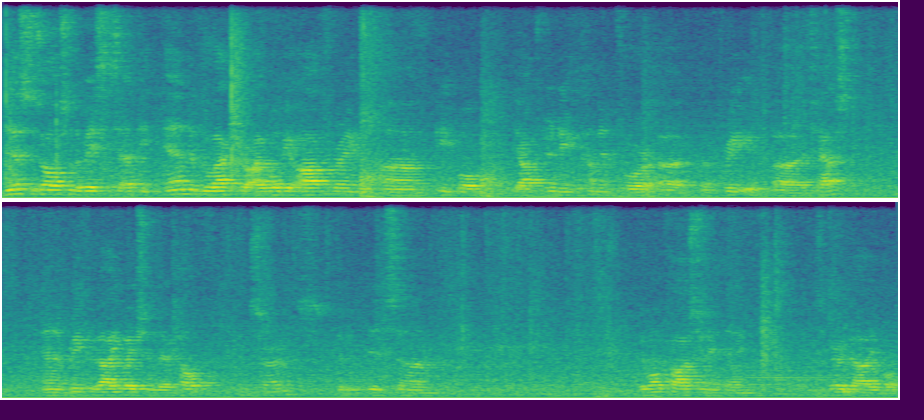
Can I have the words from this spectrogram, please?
This is also the basis. At the end of the lecture, I will be offering um, people the opportunity to come in for a, a free uh, test and a brief evaluation of their health concerns. It, it's, um, it won't cost you anything. It's very valuable.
